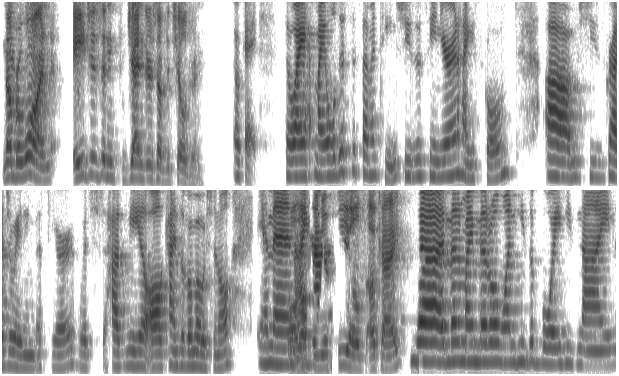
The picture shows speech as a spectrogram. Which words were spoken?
number one, ages and genders of the children. Okay. So I my oldest is 17. She's a senior in high school. Um, she's graduating this year, which has me all kinds of emotional. And then all I have, in your feels, okay. Yeah, and then my middle one, he's a boy, he's nine,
